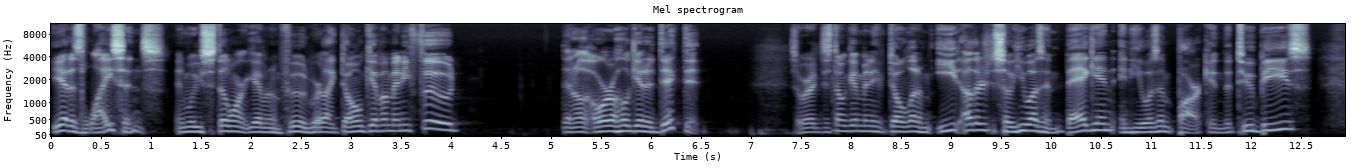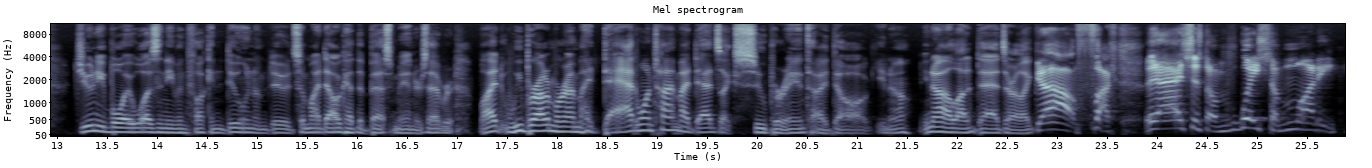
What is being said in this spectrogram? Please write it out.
He had his license and we still weren't giving him food. We're like, don't give him any food, then or he'll get addicted. So we're like, just don't give him any, don't let him eat others. So he wasn't begging and he wasn't barking. The two B's, Junie boy wasn't even fucking doing them, dude. So my dog had the best manners ever. My, we brought him around my dad one time. My dad's like super anti dog, you know? You know how a lot of dads are like, oh, fuck. Yeah, it's just a waste of money.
